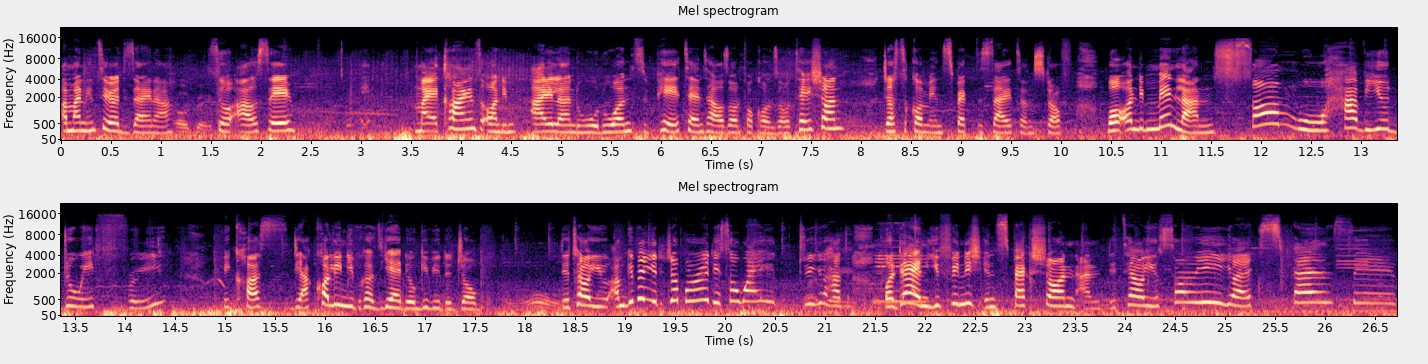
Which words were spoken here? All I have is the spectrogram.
I'm an interior designer, oh, so I'll say my clients on the island would want to pay 10,000 for consultation just to come inspect the site and stuff. But on the mainland, some will have you do it free because they are calling you because yeah, they'll give you the job. They tell you, I'm giving you the job already, so why do you have to? But then you finish inspection and they tell you, sorry, you're expensive.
